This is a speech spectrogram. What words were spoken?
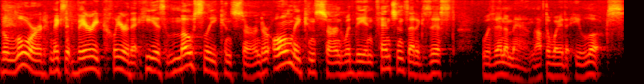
the Lord makes it very clear that he is mostly concerned or only concerned with the intentions that exist within a man, not the way that he looks.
